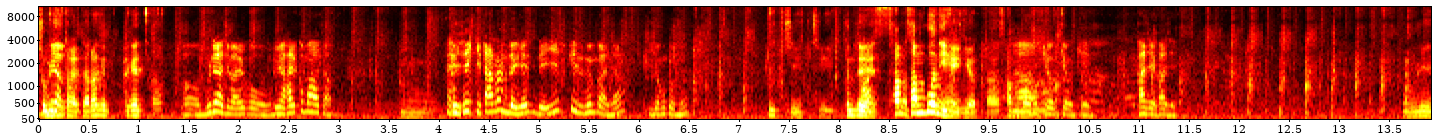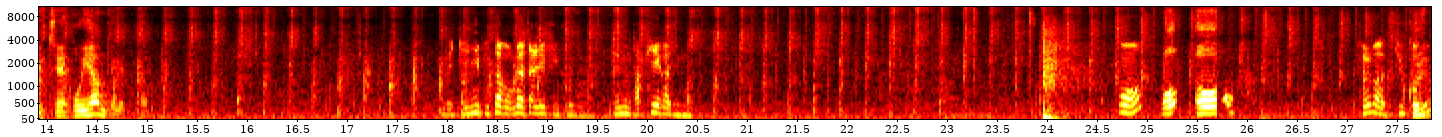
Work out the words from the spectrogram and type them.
좀 우리가- 달달하게 하겠다. 어, 무리하지 말고 우리 할 거만 하자 음 야, 이 새끼 따르면 되겠는데 ESP 드는 거 아니야? 이 정도는? 있지 있지. 근데 아? 삼 3번이 핵이었다. 3번. 아 오케이 오케이 오케이 가재 가재 우리 제 호위하면 되겠다. 근데 괜히 붙다가 우리가 잘릴 수 있거든 쟤는 다 피해가지 뭐 어? 어? 어? 설마 듀코드?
